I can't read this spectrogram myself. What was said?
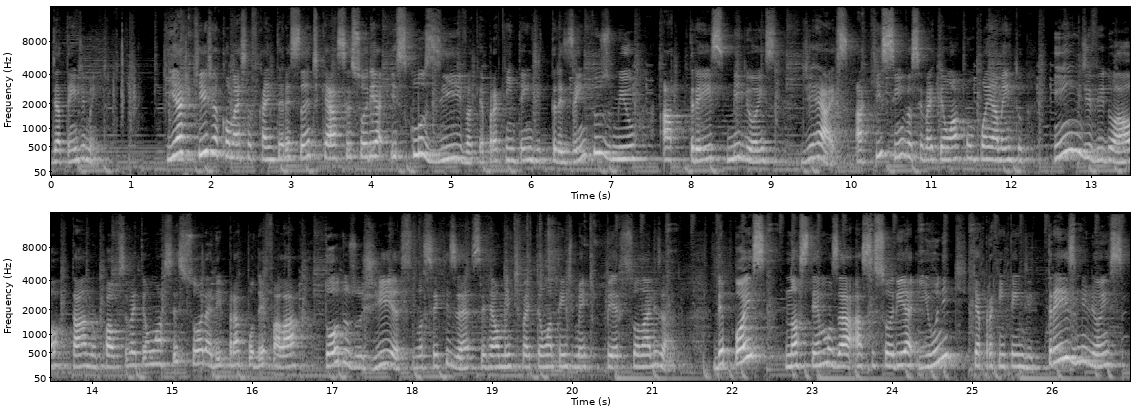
de atendimento. E aqui já começa a ficar interessante que é a assessoria exclusiva, que é para quem tem de 300 mil a 3 milhões de reais. Aqui sim você vai ter um acompanhamento individual, tá? No qual você vai ter um assessor ali para poder falar todos os dias, se você quiser, você realmente vai ter um atendimento personalizado. Depois nós temos a assessoria Unique, que é para quem tem de 3 milhões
